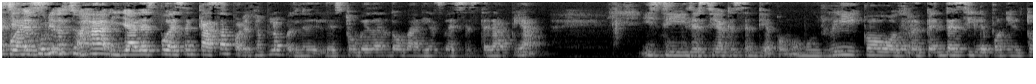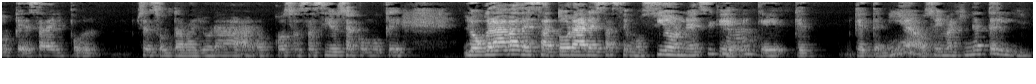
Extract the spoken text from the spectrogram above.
después, haciendo curioso. ajá, y ya después en casa, por ejemplo, pues le, le estuve dando varias veces terapia. Y sí decía que sentía como muy rico, o de repente sí le ponía el turquesa y por, se soltaba a llorar, o cosas así, o sea, como que lograba desatorar esas emociones Sí, que, claro. que, que, que tenía. O sea, imagínate el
